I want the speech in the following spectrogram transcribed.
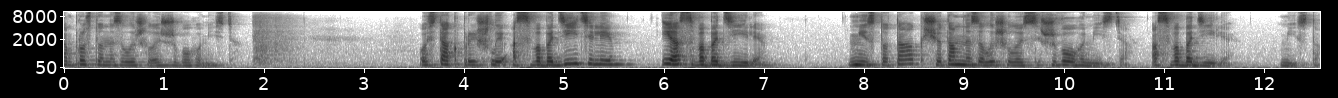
там просто не залишилось живого місця. Ось так прийшли освободітелі і освободили місто так, що там не залишилось живого місця. Освободили місто.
